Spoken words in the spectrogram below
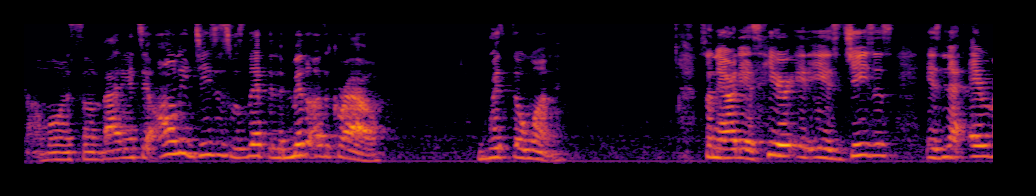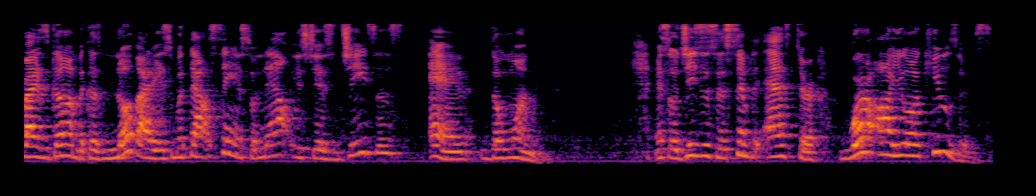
Come on, somebody. Until only Jesus was left in the middle of the crowd with the woman. So now it is. Here it is. Jesus is not, everybody's gone because nobody is without sin. So now it's just Jesus and the woman. And so Jesus has simply asked her, Where are your accusers?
